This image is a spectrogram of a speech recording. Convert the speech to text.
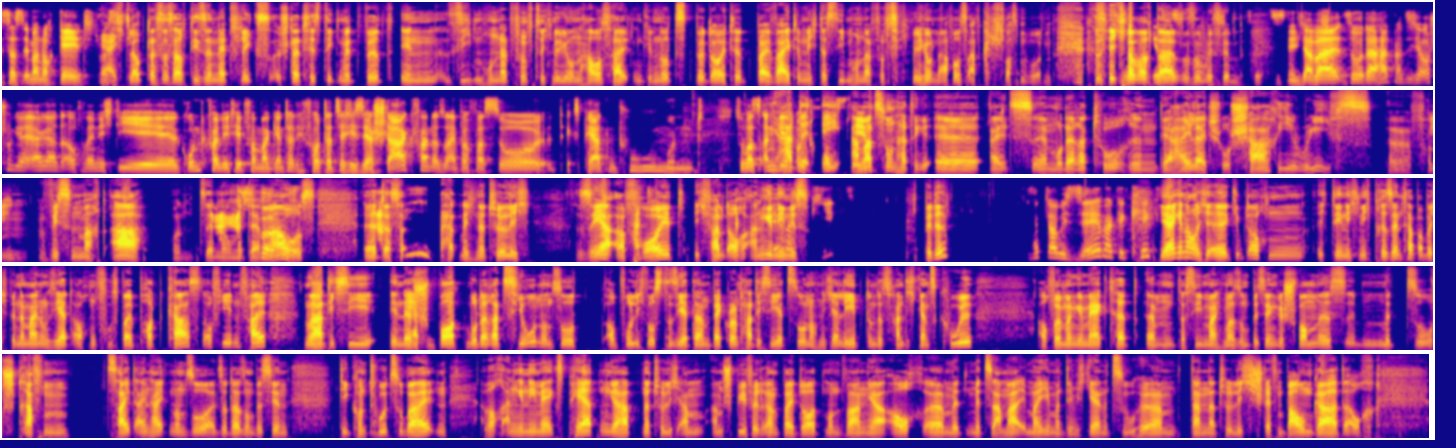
ist das immer noch Geld. Ja, ich glaube, das ist auch diese Netflix-Statistik mit wird in 750 Millionen Haushalten genutzt, bedeutet bei weitem nicht, dass 750 Millionen Abos abgeschlossen wurden. Also ich glaube, auch da ist es so ein bisschen. Aber so, da hat man sich auch schon geärgert, auch wenn ich die Grundqualität von Magenta TV tatsächlich sehr stark fand. Also einfach was so Expertentum und sowas angeht. Ja, hatte, ey, Amazon hatte äh, als äh, Moderatorin der Highlight-Show Shari Reeves äh, von Wissen macht A und Sendung mit der. Maus. Äh, das hat, mich natürlich sehr erfreut. Ich fand auch angenehmes. Bitte? Hat, glaube ich, selber gekickt. Ja, genau. Ich, äh, gibt auch einen, den ich nicht präsent habe, aber ich bin der Meinung, sie hat auch einen Fußball-Podcast auf jeden Fall. Nur hatte ich sie in der Ja. Sportmoderation und so, obwohl ich wusste, sie hat da einen Background, hatte ich sie jetzt so noch nicht erlebt und das fand ich ganz cool. Auch wenn man gemerkt hat, ähm, dass sie manchmal so ein bisschen geschwommen ist äh, mit so straffen Zeiteinheiten und so, also da so ein bisschen die Kontur zu behalten. Aber auch angenehme Experten gehabt, natürlich am, am Spielfeldrand bei Dortmund waren ja auch äh, mit, mit Sammer immer jemand, dem ich gerne zuhöre. Dann natürlich Steffen Baumgart, auch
